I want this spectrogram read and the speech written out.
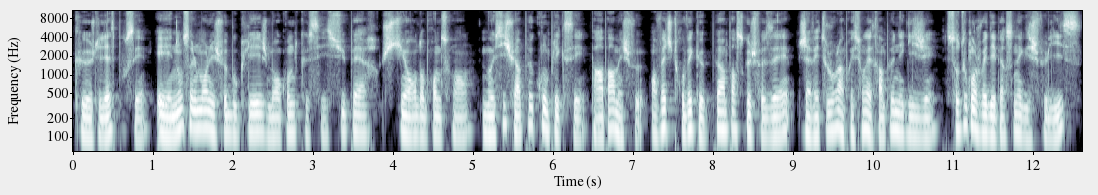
que je les laisse pousser. Et non seulement les cheveux bouclés, je me rends compte que c'est super chiant d'en prendre soin, mais aussi je suis un peu complexé par rapport à mes cheveux. En fait, je trouvais que peu importe ce que je faisais, j'avais toujours l'impression d'être un peu négligé. Surtout quand je voyais des personnes avec des cheveux lisses,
